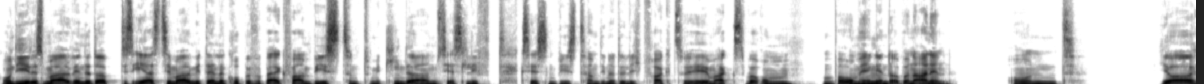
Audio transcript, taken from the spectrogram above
Und jedes Mal, wenn du da das erste Mal mit deiner Gruppe vorbeigefahren bist und mit Kindern am Sessellift gesessen bist, haben die natürlich gefragt, so, hey Max, warum, warum hängen da Bananen? Und ja,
